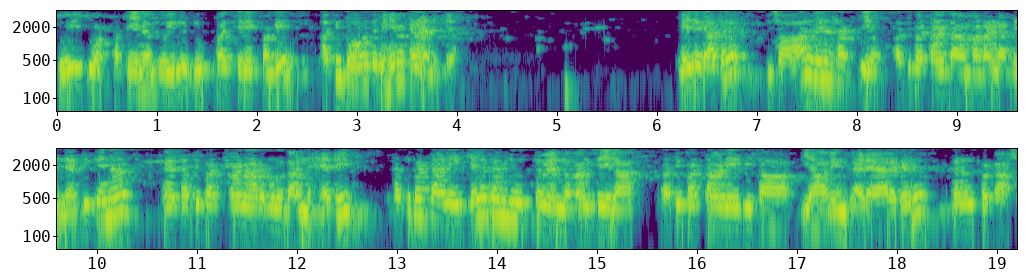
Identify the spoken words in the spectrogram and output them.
දුයිසුවක් පතේ නැතුව ඉන්න දුප්පත් කෙනෙක් වගේ අපි කොහොමද මෙහෙම කරන්නේ කියලා. මේ දෙක අතර විශාල වෙනසක් තියෙනවා. සතිපට්ඨාන තාම පටන් ගත්තේ නැති කෙනා සතිපට්ඨාන ආරමුණු ගන්න හැටි සතිපට්ඨානයේ කෙලකමිනි උත්තරයන් වහන්සේලා සතිපට්ඨානයේ දිහා යාවෙන් වැඩ අරගෙන කරන ප්‍රකාශ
